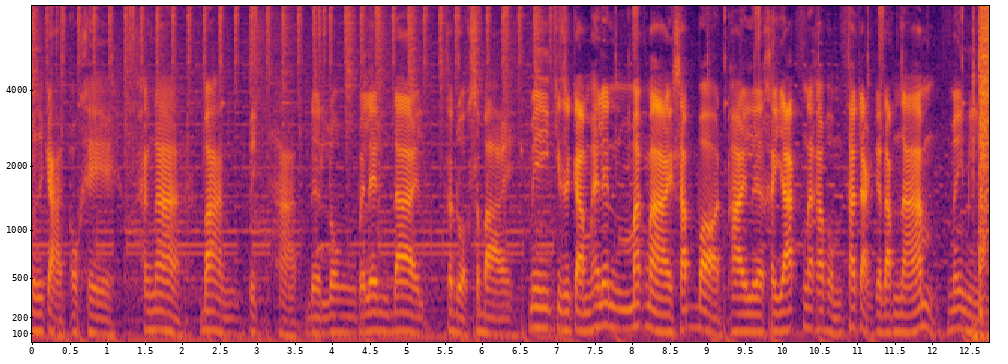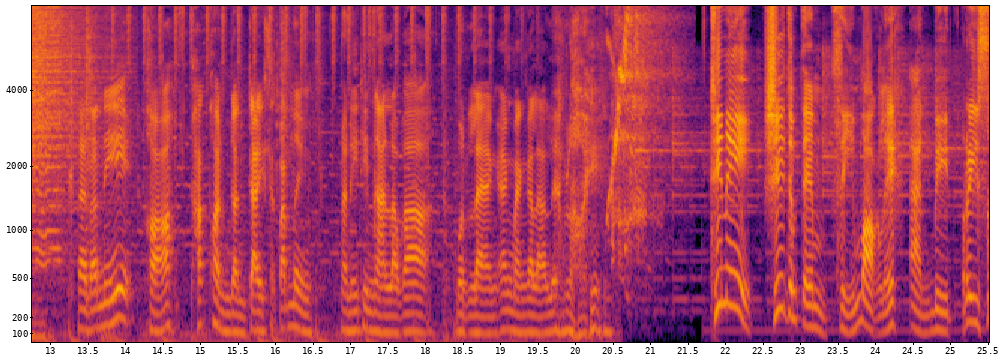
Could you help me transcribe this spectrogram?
บรรยากาศโอเค ข้างหน้าบ้านติดหาดเดินลงไปเล่นได้ สะดวกสบาย มีกิจกรรมให้เล่นมากมาย ซับบอร์ดพายเรือคายักนะครับผมถ้าจากจะดำน้ำไม่มี แต่ตอนนี้ขอพักผ่อนหย่อนใจสักแป๊บหนึ่งตอนนี้ทีมงานเราก็หมดแรงแอ้งแมงกันแล้วเรียบร้อย ที่นี่ชื่อเต็มๆ สีหมอกเล็กแอนด์บีดรีส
